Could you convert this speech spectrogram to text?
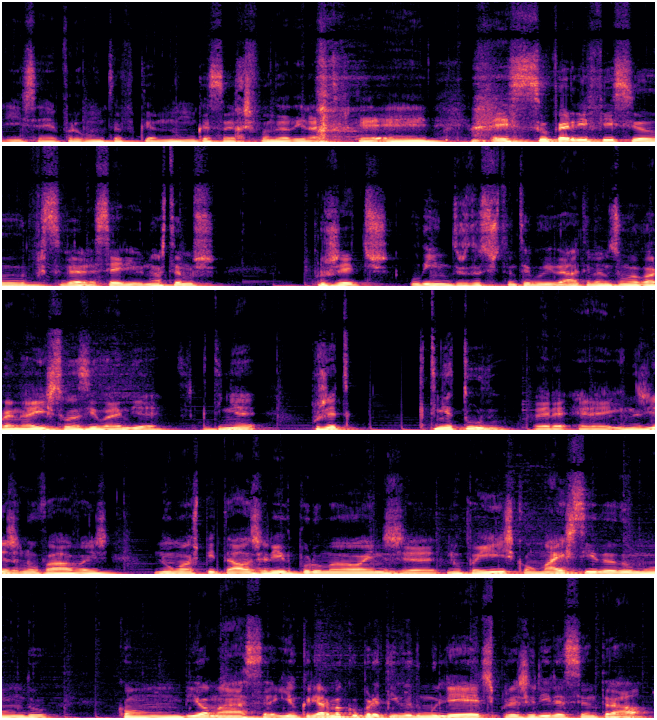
Isso é a pergunta porque eu nunca sei responder direito. Porque é, é super difícil perceber. A sério, nós temos projetos lindos de sustentabilidade. Tivemos um agora na Isto Azilândia que tinha projeto que tinha tudo. Era, era energias renováveis, num hospital gerido por uma ONG, no país com mais SIDA do mundo, com biomassa, iam criar uma cooperativa de mulheres para gerir a central.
